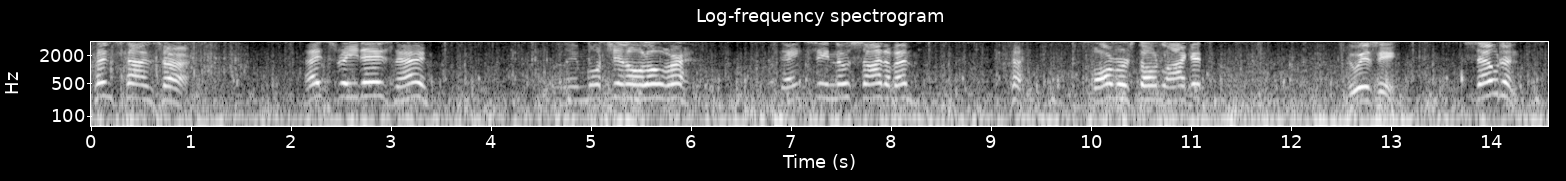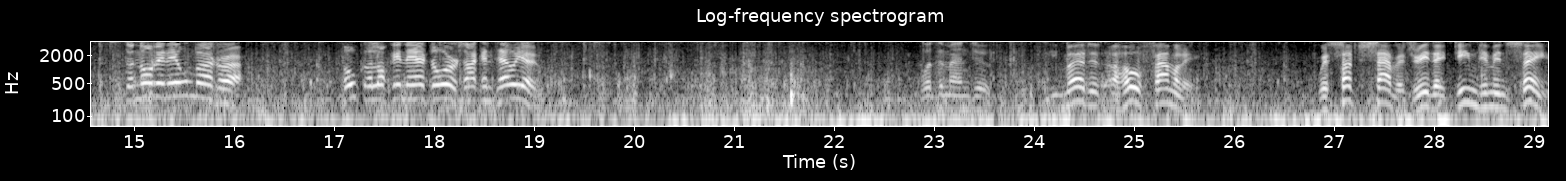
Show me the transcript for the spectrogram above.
Princetown, sir. Out three days now. Been watching all over. They ain't seen no sign of him. Farmers don't like it. Who is he? Selden, the Notting Hill murderer. Folk are locking their doors, I can tell you. What'd the man do? He murdered a whole family. With such savagery, they deemed him insane.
